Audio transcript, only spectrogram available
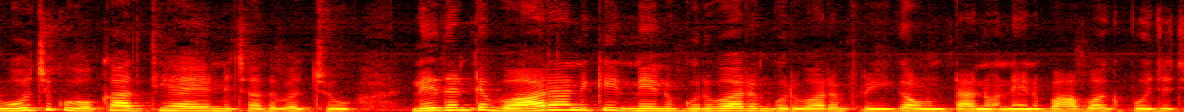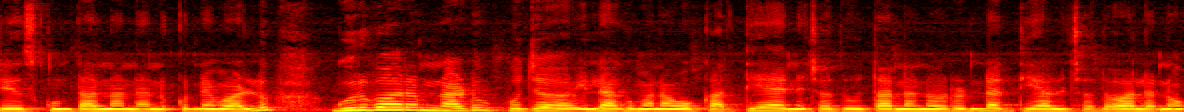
రోజుకు ఒక అధ్యాయాన్ని చదవచ్చు. లేదంటే వారానికి నేను గురువారం గురువారం ఫ్రీగా ఉంటాను నేను బాబాకి పూజ చేసుకుంటాను అని అనుకునే వాళ్ళు గురువారం నాడు పూజ ఇలాగ మనం ఒక అధ్యాయాన్ని చదువుతానో రెండు అధ్యాయాలు చదవాలనో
